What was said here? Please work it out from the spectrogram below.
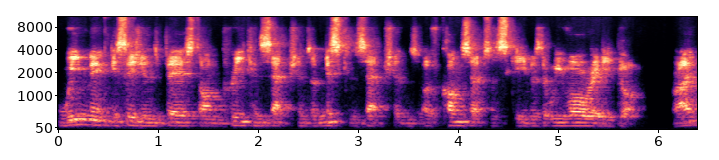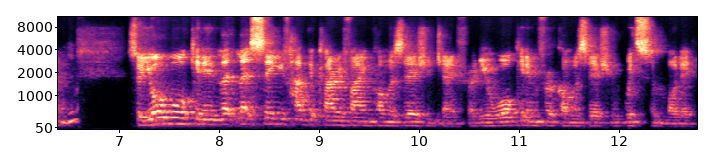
we make decisions based on preconceptions and misconceptions of concepts and schemas that we've already got, right? Mm-hmm. So you're walking in, let, us say you've had the clarifying conversation, Jennifer, and you're walking in for a conversation with somebody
